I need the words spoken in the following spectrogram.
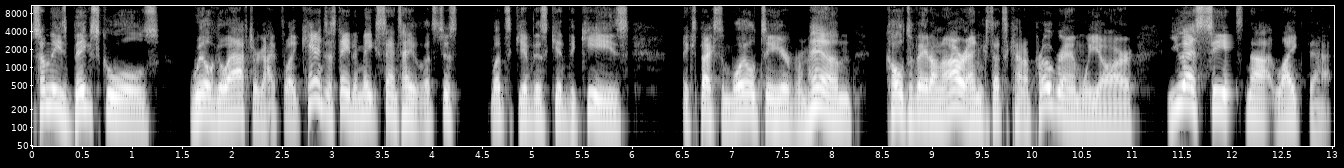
some of these big schools will go after a guy. For like Kansas State, it makes sense. Hey, let's just let's give this kid the keys, expect some loyalty here from him cultivate on our end because that's the kind of program we are. USC, it's not like that.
